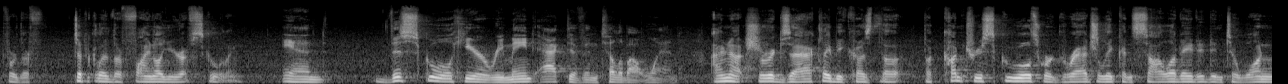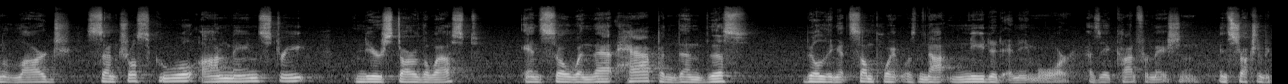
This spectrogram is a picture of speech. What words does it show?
for their typically their final year of schooling. And this school here remained active until about when? I'm not sure exactly because the, the country schools were gradually consolidated into one large central school on Main Street near Star of the West. And so when that happened, then this building at some point was not needed anymore as a confirmation instruction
